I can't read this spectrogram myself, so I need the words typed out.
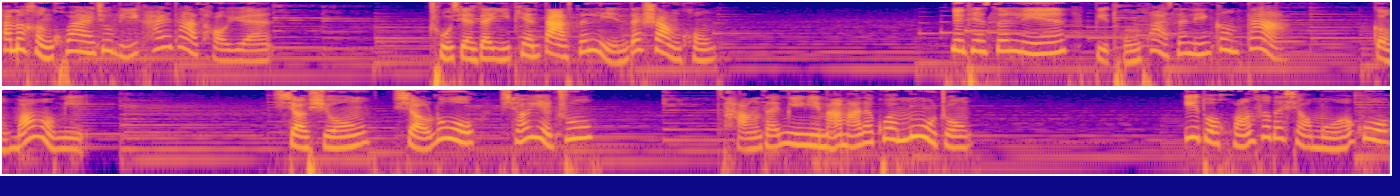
他们很快就离开大草原，出现在一片大森林的上空。那片森林比童话森林更大，更茂密。小熊、小鹿、小野猪藏在密密麻麻的灌木中。一朵黄色的小蘑菇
